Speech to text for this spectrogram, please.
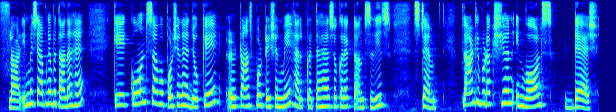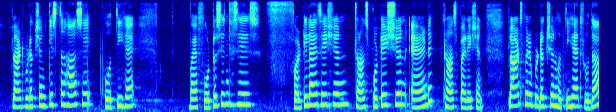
flower इनमें से आपने बताना है कि कौन सा वो पोर्शन है जो कि ट्रांसपोर्टेशन में हेल्प करता है। So correct answer is stem plant reproduction involves dash plant production किस तरह से होती है? By photosynthesis fertilization transportation and transpiration plants में रिप्रोडक्शन होती है थ्रू द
